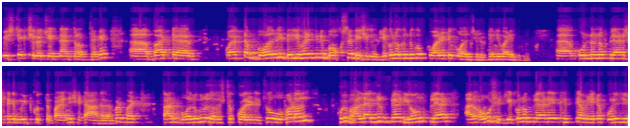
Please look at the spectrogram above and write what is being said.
মিস্টেক ছিল চেন্নাইয়ের তরফ থেকে। বাট কয়েকটা বল যে ডেলিভারি তিনি বক্সে দিয়েছিলেন, সেগুলো কিন্তু খুব কোয়ালিটি বল ছিল ডেলিভারিগুলো অন্যান্য প্লেয়ার সেটাকে মিট করতে পারেনি, সেটা আলাদা ব্যাপার বাট তার বলগুলো যথেষ্ট কোয়ালিটি তো ওভারঅল খুবই ভালো একজন প্লেয়ার ইয়ং প্লেয়ার আর অবশ্যই যে কোনো প্লেয়ারের ক্ষেত্রে আমি যেটা বলি যে,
